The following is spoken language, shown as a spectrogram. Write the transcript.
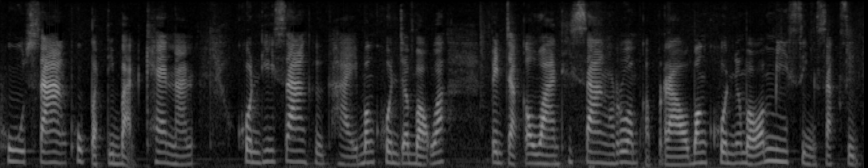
ผู้สร้างผู้ปฏิบัติแค่นั้น คนที่สร้างคือใคร บางคนจะบอกว่าเป็นจักรวาลที่สร้างร่วมกับเรา บางคนยังบอกว่ามีสิ่งศักดิ์สิทธิ์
